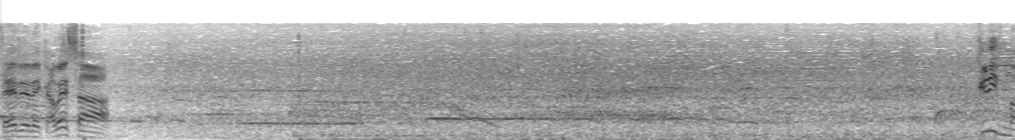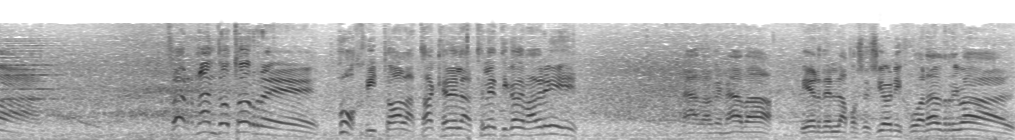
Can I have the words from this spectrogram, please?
Cede de cabeza. Griezmann. Fernando Torres. Ojito al ataque del Atlético de Madrid. Nada de nada. Pierden la posesión y jugará el rival.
